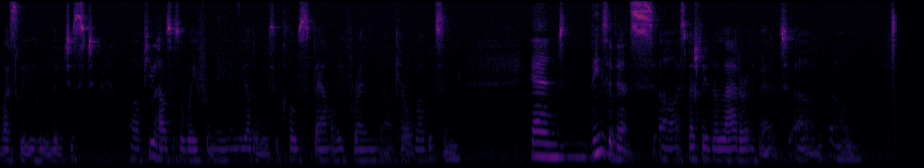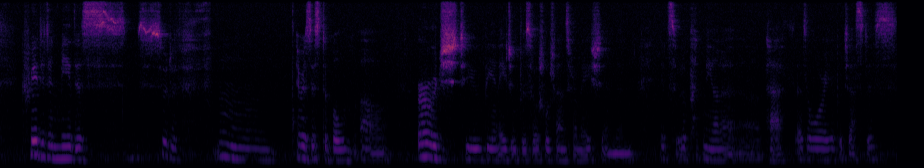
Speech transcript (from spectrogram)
Wesley, who lived just a few houses away from me, and the other was a close family friend, uh, Carole Robertson. And these events, uh, especially the latter event, uh, um, created in me this sort of mm, irresistible uh, urge to be an agent for social transformation and it sort of put me on a, a path as a warrior for justice.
